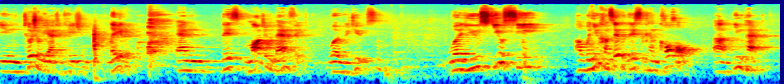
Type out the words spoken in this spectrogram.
in tertiary education later, and this marginal benefit will reduce, will you still see, uh, when you consider this kind of cohort um, impact,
